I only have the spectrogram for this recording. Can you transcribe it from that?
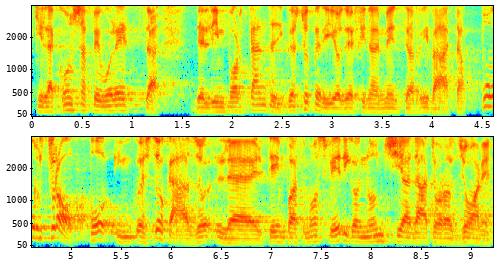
che la consapevolezza dell'importanza di questo periodo è finalmente arrivata. Purtroppo in questo caso il tempo atmosferico non ci ha dato ragione,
